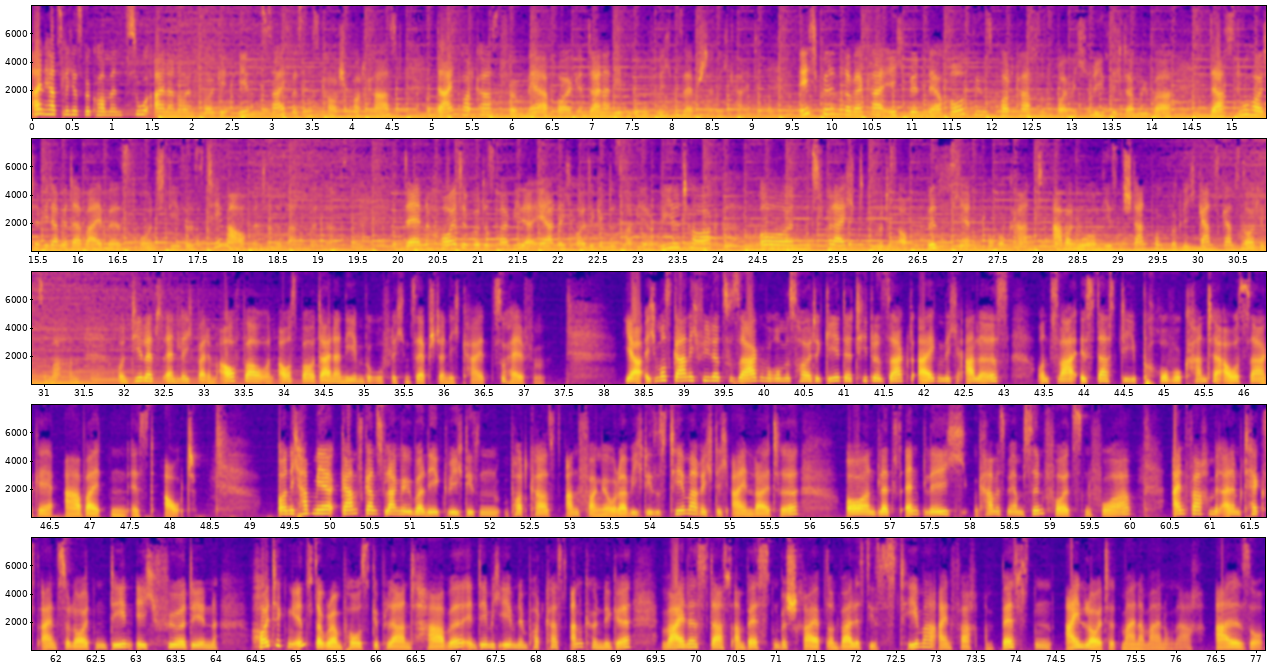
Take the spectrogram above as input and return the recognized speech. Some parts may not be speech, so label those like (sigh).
Ein herzliches Willkommen zu einer neuen Folge im Side Business Couch Podcast, dein Podcast für mehr Erfolg in deiner nebenberuflichen Selbstständigkeit. Ich bin Rebecca, ich bin der Host dieses Podcasts und freue mich riesig darüber, dass du heute wieder mit dabei bist und dieses Thema auch interessant findest. Denn heute wird es mal wieder ehrlich, heute gibt es mal wieder Real Talk und vielleicht wird es auch ein bisschen provokant, aber nur um diesen Standpunkt wirklich ganz, ganz deutlich zu machen und dir letztendlich bei dem Aufbau und Ausbau deiner nebenberuflichen Selbstständigkeit zu helfen. Ja, ich muss gar nicht viel dazu sagen, worum es heute geht. Der Titel sagt eigentlich alles. Und zwar ist das die provokante Aussage, Arbeiten ist out. Und ich habe mir ganz, ganz lange überlegt, wie ich diesen Podcast anfange oder wie ich dieses Thema richtig einleite. Und letztendlich kam es mir am sinnvollsten vor, einfach mit einem Text einzuläuten, den ich für den heutigen Instagram-Post geplant habe, in dem ich eben den Podcast ankündige, weil es das am besten beschreibt und weil es dieses Thema einfach am besten einläutet, meiner Meinung nach. Also,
